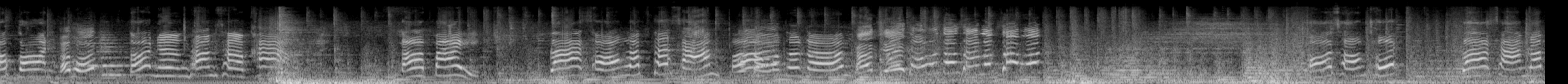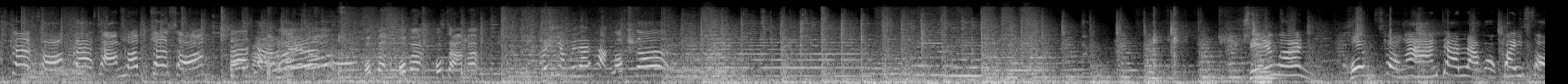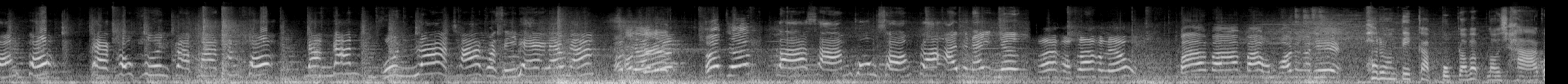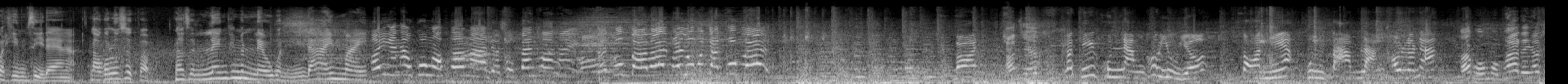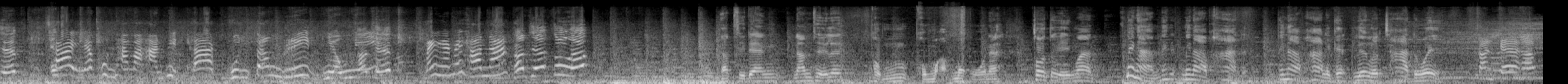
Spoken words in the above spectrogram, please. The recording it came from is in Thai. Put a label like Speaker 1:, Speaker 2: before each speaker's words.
Speaker 1: อบสเตอร์หนึ่งออกก่อน
Speaker 2: ครับผม
Speaker 1: โต๊ะหนึ่งพร้อมเสิร์ฟค่ะ ต่อไป ปลาสองล็อบสเต ไปสองโต๊ะ แต่เขาคืนกลับมาทั้งโต๊ะ ดังนั้นคุณล่าช้ากว่าสีแดงแล้วนะ
Speaker 2: ครับเชฟครับเชฟ
Speaker 1: ปลาสามกุ้งสองปลาหายไปไหนอีกหนึ่ง
Speaker 3: ปลาขอปลากันแล้ว
Speaker 2: ปลาปลาปลาผมขอหนึ่งนาที
Speaker 4: พอโดนตีกลับปุ๊บแล้วแบบเราช้ากว่าทีมสีแดงอะเราก็รู้สึกแบบเราจะเร่งให้มันเร็วกว่านี้ได้ไหม
Speaker 5: เฮ้ยงั้นเอากุ้งล็อบสเตอร์มาเดี๋ยวชุบแป้งทอดให้
Speaker 2: จัดกุ้งต่อเลยไปลุงมาจัดกุ้งเลย
Speaker 1: บอล
Speaker 2: ครับเชฟ
Speaker 1: เมื่อกี้คุณนำเขาอยู่เยอะ ตอนเนี้ยคุณตามหลังเขาแล้วนะ
Speaker 2: ครับผมผมพลาดเองครับเชฟ
Speaker 1: ใช่แล้วคุณทำอาหารผิดพลาด คุณต้องรีบเดี๋ยว
Speaker 2: ครั
Speaker 1: นี้
Speaker 2: บเชฟ
Speaker 1: ไม่งั้นไม่ทันนะ
Speaker 2: ครับเชฟสู้ครับ
Speaker 6: ครับสีแดงนำเฉยเลย ผมผมโมโหนะ โทษตัวเองว่าไม่น่าไม่ไม่น่าพลาดอะไม่น่าพลาดเลยแค่เรื่องรสชาติด้วย
Speaker 3: การแก้ครับ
